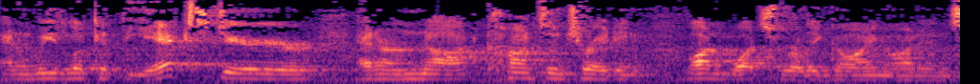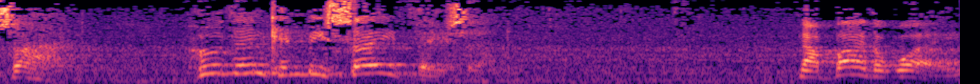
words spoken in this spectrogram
and we look at the exterior and are not concentrating on what's really going on inside. Who then can be saved, they said. Now, by the way,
